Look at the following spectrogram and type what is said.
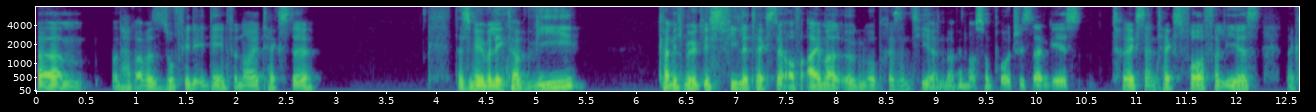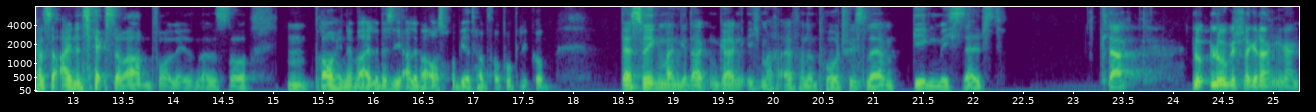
Ähm, und habe aber so viele Ideen für neue Texte, dass ich mir überlegt habe, wie kann ich möglichst viele Texte auf einmal irgendwo präsentieren. Weil wenn du auf so einen Poetry Slam gehst, trägst deinen Text vor, verlierst, dann kannst du einen Text am Abend vorlesen. Das ist so, hm, brauche ich eine Weile, bis ich alle mal ausprobiert habe vor Publikum. Deswegen mein Gedankengang, ich mache einfach einen Poetry Slam gegen mich selbst. Klar. Lo logischer Gedankengang.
